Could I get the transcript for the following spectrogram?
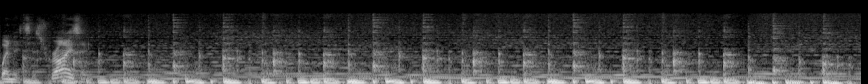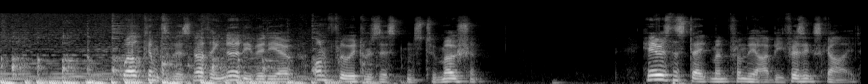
when it is rising? Welcome to this nothing nerdy video on fluid resistance to motion. Here is the statement from the IB Physics Guide.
